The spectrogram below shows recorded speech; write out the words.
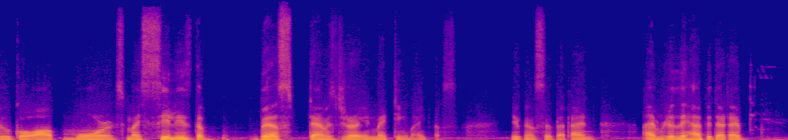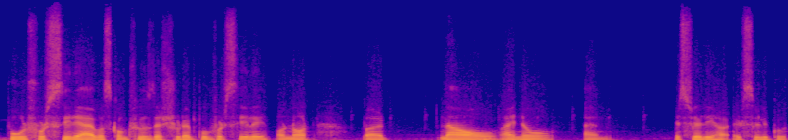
will go up more. So my Seele is the best damage dealer in my team I guess. You can say that. And I'm really happy that I pulled for Seele I was confused that should I pull for Seele or not but now I know and it's really hard it's really good.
